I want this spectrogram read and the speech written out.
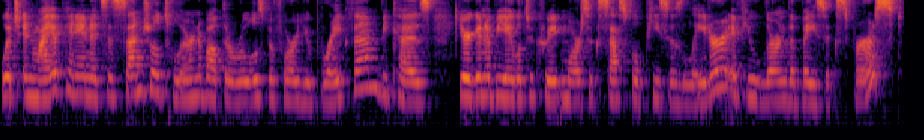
which, in my opinion, it's essential to learn about the rules before you break them because you're going to be able to create more successful pieces later if you learn the basics first.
